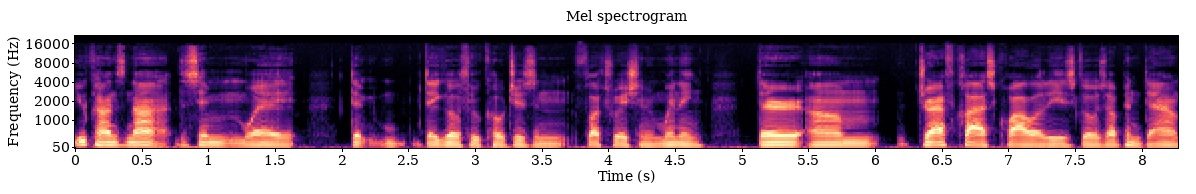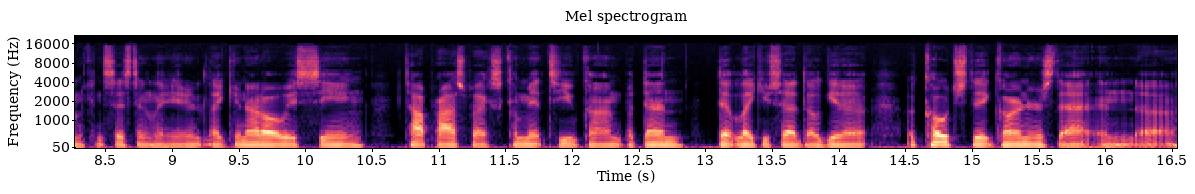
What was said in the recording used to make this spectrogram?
UConn's not the same way that they go through coaches and fluctuation and winning. Their um, draft class qualities goes up and down consistently. You're, like you're not always seeing top prospects commit to UConn, but then that, like you said, they'll get a, a coach that garners that and. Uh,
